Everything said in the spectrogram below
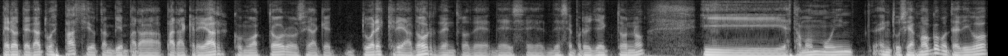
pero te da tu espacio también para, para crear como actor, o sea que tú eres creador dentro de, de ese, de ese proyecto, ¿no? Y estamos muy entusiasmados, como te digo,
